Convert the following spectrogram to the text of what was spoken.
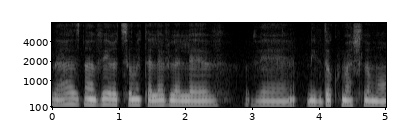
ואז נעביר את תשומת הלב ללב ונבדוק מה שלמה.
